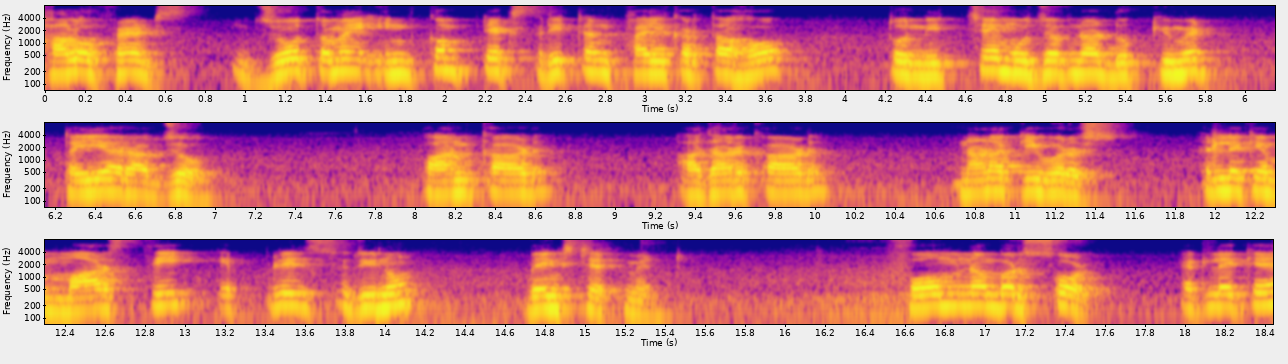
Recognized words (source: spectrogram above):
હાલો ફ્રેન્ડ્સ જો તમે ઇન્કમ ટેક્સ રિટર્ન ફાઇલ કરતા હો, તો નીચે મુજબના ડોક્યુમેન્ટ તૈયાર રાખજો. પાન કાર્ડ, આધાર કાર્ડ, નાણાકીય વર્ષ, એટલે કે માર્ચથી એપ્રિલ સુધીનું બેંક સ્ટેટમેન્ટ ફોર્મ નંબર સોળ, એટલે કે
